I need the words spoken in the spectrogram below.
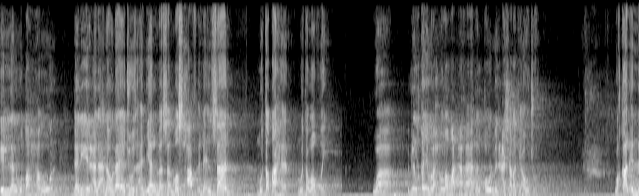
إلا المطهرون دليل على أنه لا يجوز أن يلمس المصحف إلا إنسان متطهر متوضي. وابن القيم رحمه الله ضعف هذا القول من عشرة أوجه. وقال إن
